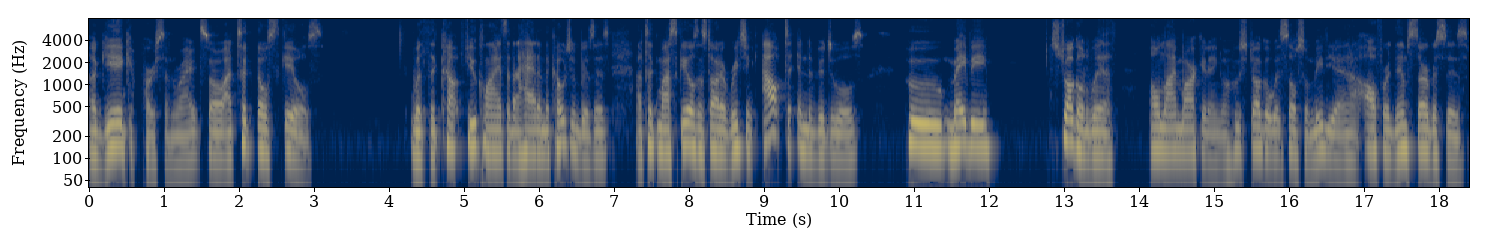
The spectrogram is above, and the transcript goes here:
a gig person, right? So I took those skills with the co- few clients that I had in the coaching business. I took my skills and started reaching out to individuals who maybe struggled with online marketing or who struggled with social media and I offered them services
